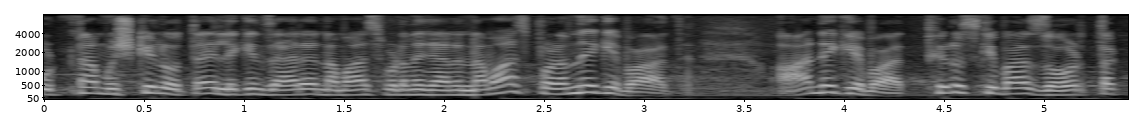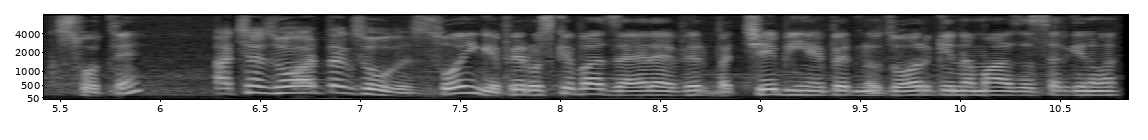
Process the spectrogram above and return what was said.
उठना मुश्किल होता है लेकिन ज़ाहिर है नमाज़ पढ़ने जाना नमाज़ पढ़ने के बाद आने के बाद फिर उसके बाद ज़ोर तक सोते हैं। अच्छा जोहर तक सो गए। सोएँगे फिर उसके बाद ज़ाहिर है फिर बच्चे भी हैं फिर जोहर की नमाज़ असर की नमाज़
